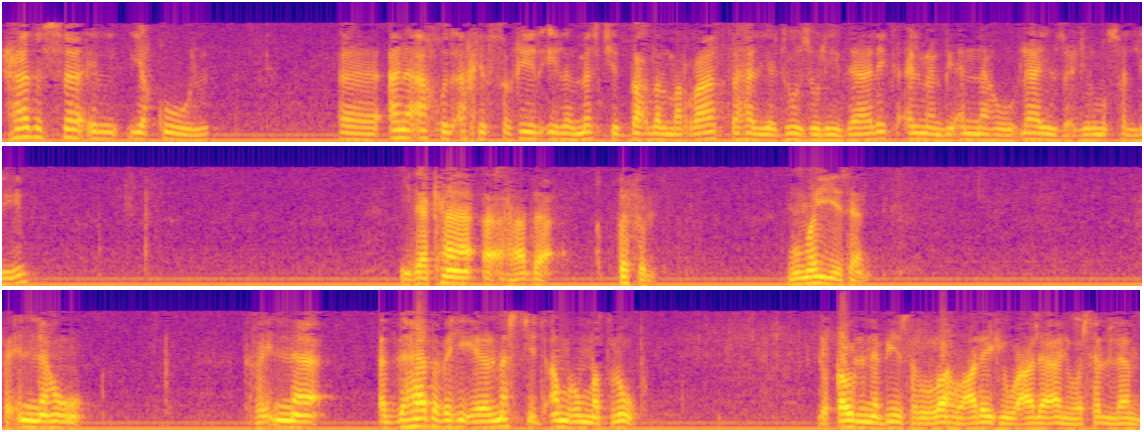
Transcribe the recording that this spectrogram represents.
هذا السائل يقول أنا أخذ أخي الصغير إلى المسجد بعض المرات فهل يجوز لي ذلك؟ علما بأنه لا يزعج المصلين. إذا كان هذا الطفل مميزا فإنه فإن الذهاب به إلى المسجد أمر مطلوب. لقول النبي صلى الله عليه وعلى آله وسلم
